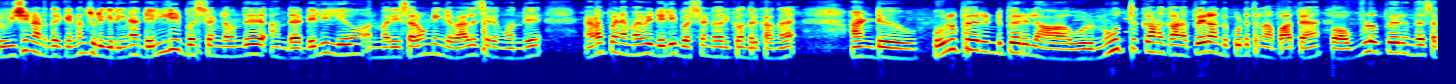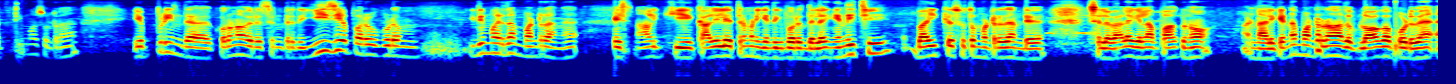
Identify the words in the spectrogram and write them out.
ஒரு விஷயம் நடந்திருக்கு. என்னன்னு சொல்லி கேட்டிங்கன்னா டெல்லி பஸ் ஸ்டாண்டில் வந்து அந்த டெல்லிலேயும் அந்த மாதிரி சரௌண்டிங்கில் வேலை செய்கிறவங்க வந்து நடப்பயணமாகவே டெல்லி பஸ் ஸ்டாண்ட் வரைக்கும் வந்திருக்காங்க. அண்டு ஒரு பேர் ரெண்டு பேர் இல்லை ஒரு நூற்றுக்கணக்கான பேர் அந்த கூட்டத்தில் நான் பார்த்தேன். அவ்வளோ பேர் இருந்தால் சத்தியமாக சொல்கிறேன் எப்படி இந்த கொரோனா வைரஸ்ன்றது ஈஸியாக பரவக்கூட இது மாதிரி தான் பண்ணுறாங்க நாளைக்கு காலையில் எத்தனை மணிக்கு எந்திரிக்க போகிறது இல்லை எந்திரிச்சு பைக்கை சுத்தம் பண்ணுறது அண்டு சில வேலைகள்லாம் பார்க்கணும். அண்ட் நாளைக்கு என்ன பண்ணுறனோ அதை ப்ளாகாக போடுவேன்.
